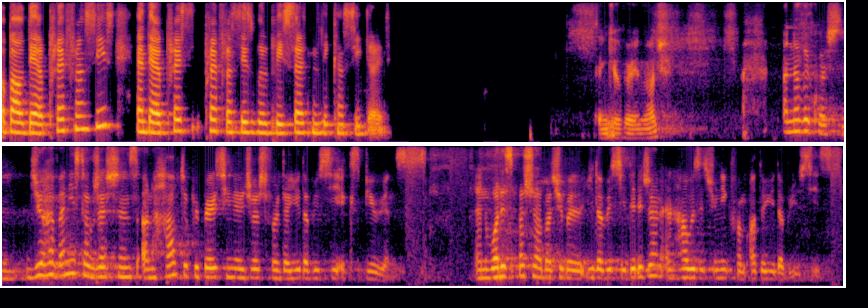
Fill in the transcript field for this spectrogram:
about their preferences and their pre preferences will be certainly considered. Thank you very much. Another question. Do you have any suggestions on how to prepare teenagers for the UWC experience? And what is special about UWC Dilijan and how is it unique from other UWCs?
